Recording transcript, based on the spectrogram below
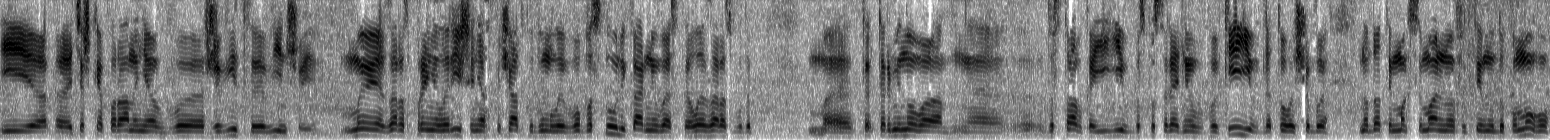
і е, тяжке поранення в живіт в іншої. Ми зараз прийняли рішення. Спочатку думали в обласну лікарню вести, але зараз буде е, термінова е, доставка її безпосередньо в Київ для того, щоб надати максимально ефективну допомогу,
